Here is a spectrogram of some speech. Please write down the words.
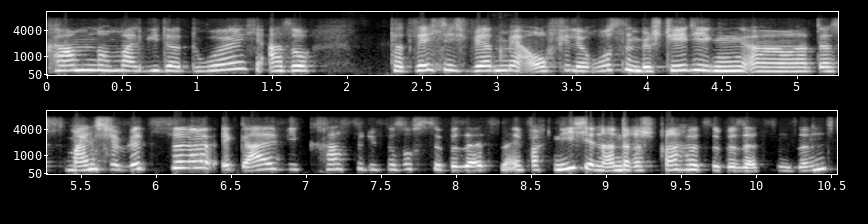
kam nochmal wieder durch. Also tatsächlich werden mir auch viele Russen bestätigen, äh, dass manche Witze, egal wie krass du die versuchst zu übersetzen, einfach nicht in andere Sprache zu übersetzen sind.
